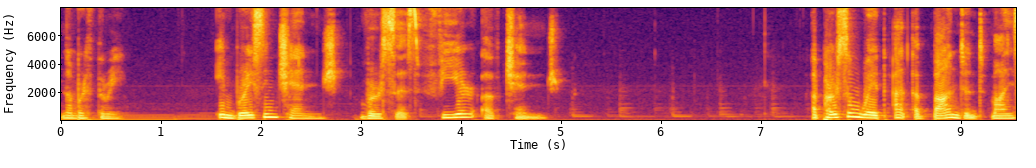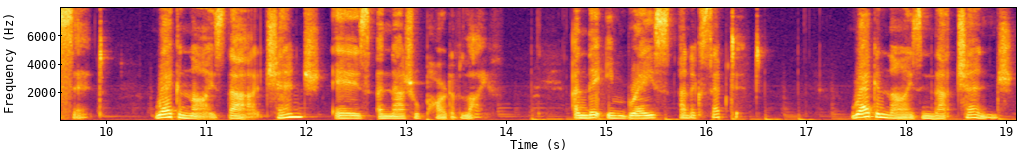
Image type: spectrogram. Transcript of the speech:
3. Embracing change versus fear of change A person with an abundant mindset recognize that change is a natural part of life and they embrace and accept it. Recognizing that change,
